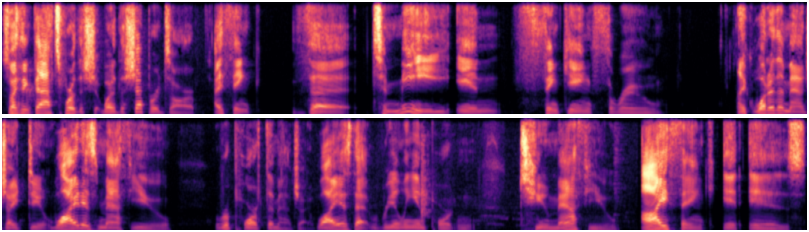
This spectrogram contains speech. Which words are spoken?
So I think that's where the where the shepherds are. I think the to me in thinking through like what are the magi do? Why does Matthew report the magi? Why is that really important to Matthew? I think it is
